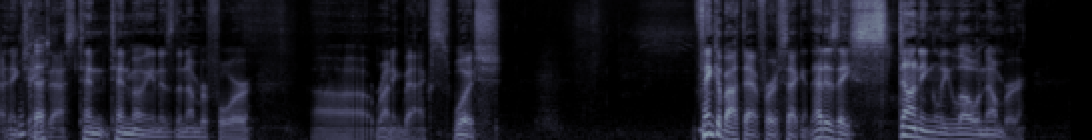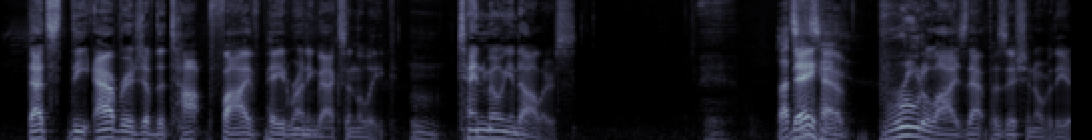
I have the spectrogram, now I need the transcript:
I think Okay. James asked. 10, 10 million is the number for uh, running backs. Which think about that for a second. That is a stunningly low number. That's the average of the top five paid running backs in the league. Ten million dollars. That's They easy. have brutalized that position over the year.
